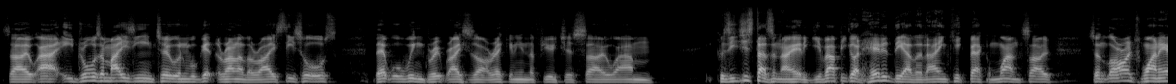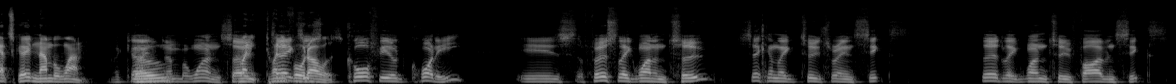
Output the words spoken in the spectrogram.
So uh, he draws amazing in two and will get the run of the race. This horse that will win group races, I reckon, in the future. So, um, because he just doesn't know how to give up. He got headed the other day and kicked back and won. So St Lawrence won out, Scoop, number one. Okay, Oh. number one. So 20 $24. Tags' Caulfield Quaddy is the first leg one and two, second leg two, three, and six, third leg one, two, five, and six,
